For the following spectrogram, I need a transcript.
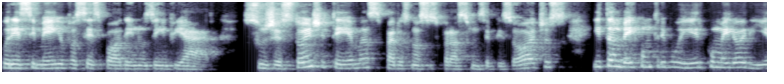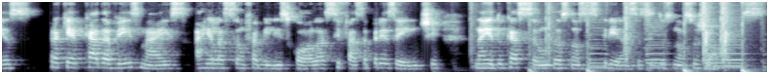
Por esse e-mail vocês podem nos enviar sugestões de temas para os nossos próximos episódios e também contribuir com melhorias para que cada vez mais a relação família-escola se faça presente na educação das nossas crianças e dos nossos jovens.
